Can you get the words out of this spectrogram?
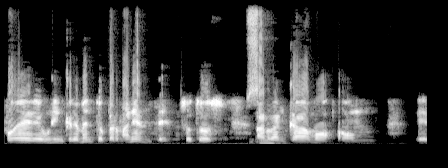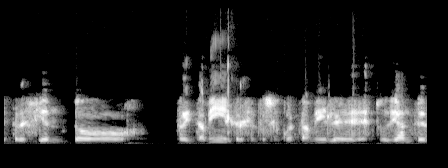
fue un incremento permanente. Nosotros arrancábamos con eh, 330.000, 350.000 eh, estudiantes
